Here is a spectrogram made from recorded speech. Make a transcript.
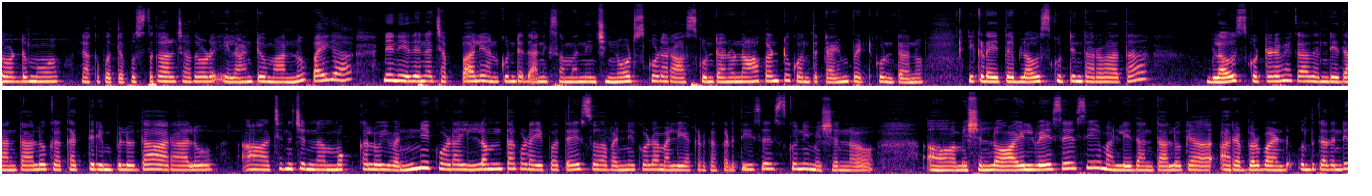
చూడడము లేకపోతే పుస్తకాలు చదవడం ఇలాంటివి మాను పైగా నేను ఏదైనా చెప్పాలి అనుకుంటే దానికి సంబంధించి నోట్స్ కూడా రాసుకుంటాను. నాకంటూ కొంత టైం పెట్టుకుంటాను. ఇక్కడైతే బ్లౌజ్ కుట్టిన తర్వాత బ్లౌజ్ కుట్టడమే కాదండి దాని తాలూకా కత్తిరింపులు దారాలు చిన్న చిన్న మొక్కలు ఇవన్నీ కూడా ఇల్లంతా కూడా అయిపోతాయి. సో అవన్నీ కూడా మళ్ళీ అక్కడికక్కడ తీసేసుకుని మిషన్లో మిషన్లో ఆయిల్ వేసేసి మళ్ళీ దాని తాలూకా ఆ రబ్బర్ బ్యాండ్ ఉంది కదండి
